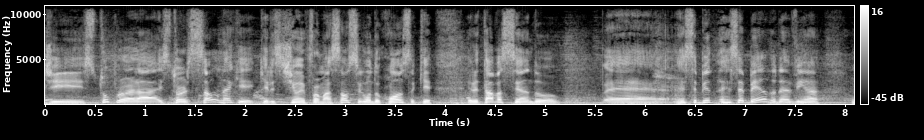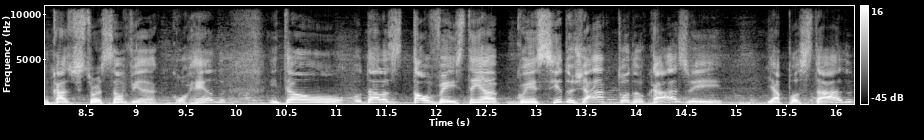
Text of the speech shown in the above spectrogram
de estupro, era extorsão, né? Que, que eles tinham informação, segundo consta, que ele estava sendo é, recebido, recebendo, né? Vinha um caso de extorsão, vinha correndo. Então o Dallas talvez tenha conhecido já todo o caso e, e apostado.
